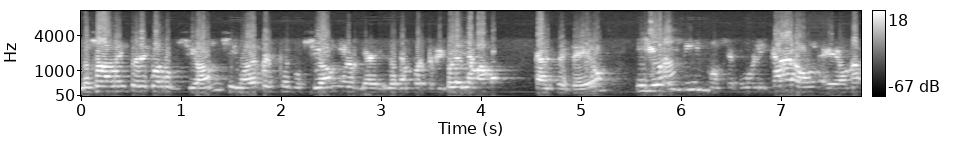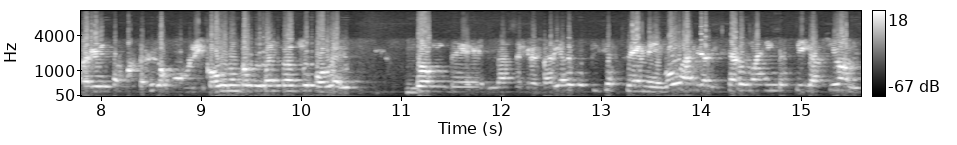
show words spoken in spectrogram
no solamente de corrupción, sino de persecución y lo que, lo que en Puerto Rico le llamamos calceteo. Y hoy mismo se publicaron, eh, una periodista en Puerto Rico publicó un documento en su poder donde la Secretaría de Justicia se negó a realizar unas investigaciones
